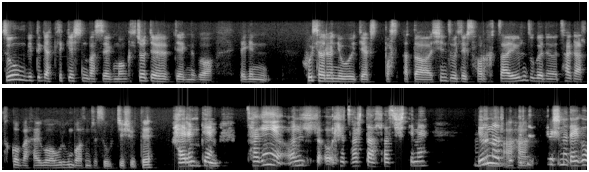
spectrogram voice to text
Zoom гэдэг аппликейшн бас яг монголчуудын хувьд яг нөгөө яг энэ хөл хорионы үед яг бас одоо шин зүйлийг сурах. За ерөн зүгээр цаг алдахгүй байх айгүй өргөн боломжос өгч шүү те. Харин тийм цагийн унал хязгаартай болохоос ш тийм ээ. Ер нь бол аппликейшнуд айгүй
